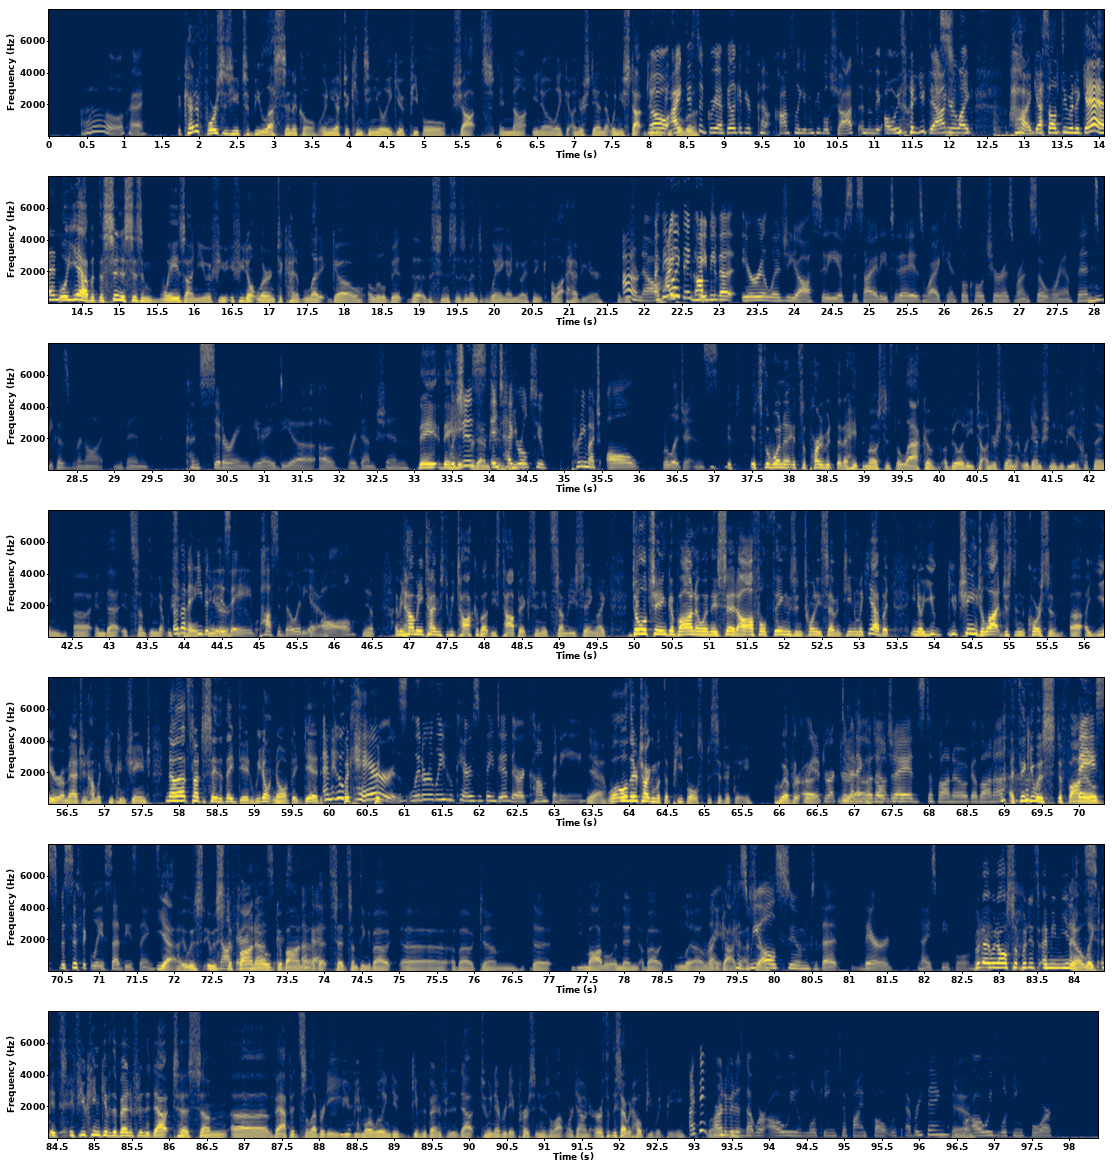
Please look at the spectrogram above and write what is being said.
Oh, okay. It kind of forces you to be less cynical when you have to continually give people shots and not, you know, like understand that when you stop giving No, people I the- disagree. I feel like if you're constantly giving people shots and then they always let you down, you're like, "Huh, I guess I'll do it again. Well, yeah, but the cynicism weighs on you if you if you don't learn to kind of let it go a little bit. The the cynicism ends up weighing on you. I think a lot heavier. At I don't know. I think I like maybe optim- the irreligiosity of society today is why cancel culture has run so rampant Mm-hmm. because we're not even considering the idea of redemption, They they which is redemption. integral People- to pretty much all religions. it's it's the one. It's the part of it that I hate the most is the lack of ability to understand that redemption is a beautiful thing, uh, and that it's something that we Or should that it even dear. is a possibility at all. Yep. I mean, how many times do we talk about these topics and it's somebody saying like Dolce and Gabbana when they said awful things in 2017? I'm like, yeah, but you know, you you change a lot just in the course of uh, a year. Imagine how much you can change. Now, that's not to say that they did. We don't know if they did. And who but- but- cares? Literally, who cares if they did? They're a company. yeah. Well, oh, they're talking about the people specifically. Whoever. creative uh, director, yeah. Domenico founders. Dolce and Stefano Gabbana. I think it was Stefano. they specifically said these things. Yeah, it was it was Not Stefano ambassadors. Gabbana Okay. that said something about uh, about um, the the model and then about Li- uh, Lady right. Gaga. Because we so- all assumed that they're nice people. But I would also, but it's, I mean, you know, like it's if you can give the benefit of the doubt to some uh, vapid celebrity, you'd be more willing to give the benefit of the doubt to an everyday person who's a lot more down to earth. At least I would hope you would be. I think part of it to. is that we're always looking to find fault with everything. Like Yeah. we're always looking for,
